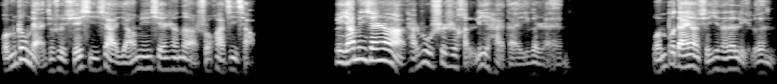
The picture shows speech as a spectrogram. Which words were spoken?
我们重点就是学习一下阳明先生的说话技巧，因为阳明先生啊，他入世是很厉害的一个人。我们不单要学习他的理论。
